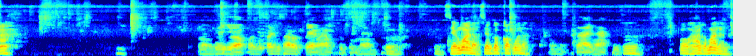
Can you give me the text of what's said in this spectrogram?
นะเราแค่หยอกคนไปที่ภาพแปลงนะครับคือผมแม่นเออเออเสียงมาแล้วเสียงก็กอกมาแล้วสายหักเออพอหากับมาแล้วนะ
